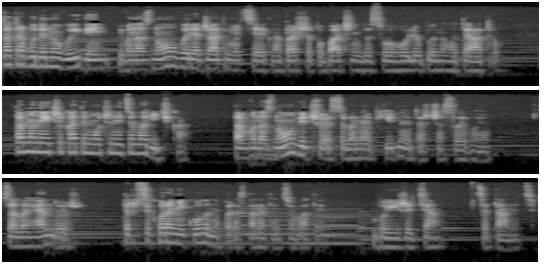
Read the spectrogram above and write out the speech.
Завтра буде новий день, і вона знову виряджатиметься, як на перше побачення до свого улюбленого театру. Там на неї чекатиме учениця Марічка. Там вона знову відчує себе необхідною та щасливою. За легендою ж, терпсихора ніколи не перестане танцювати, бо її життя це танець.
